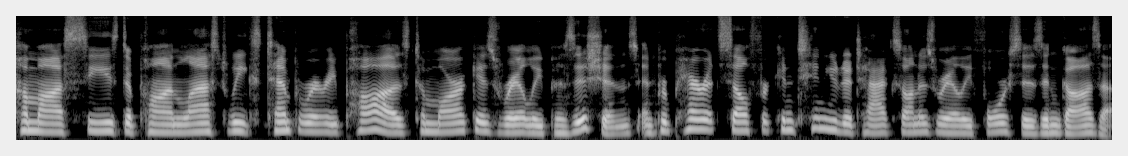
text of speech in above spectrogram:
Hamas seized upon last week's temporary pause to mark Israeli positions and prepare itself for continued attacks on Israeli forces in Gaza.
